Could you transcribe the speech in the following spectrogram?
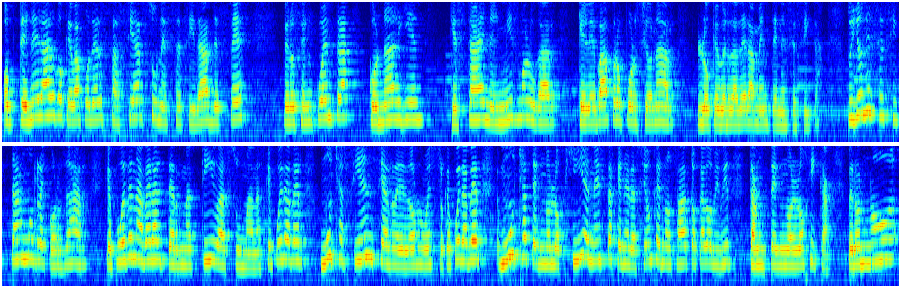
obtener algo, que va a poder saciar su necesidad de sed, pero se encuentra con alguien que está en el mismo lugar que le va a proporcionar lo que verdaderamente necesita. Tú y yo necesitamos recordar que pueden haber alternativas humanas, que puede haber mucha ciencia alrededor nuestro, que puede haber mucha tecnología en esta generación que nos ha tocado vivir tan tecnológica, pero no,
